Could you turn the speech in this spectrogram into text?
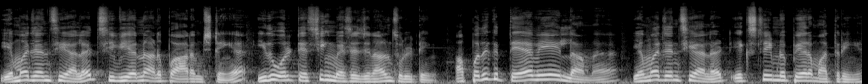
எமர்ஜென்சி அலர்ட் சிவியர்னு அனுப்ப ஆரம்பிச்சிட்டீங்க. இது ஒரு டெஸ்டிங் மெசேஜ்னாலும் சொல்லிட்டீங்க. அப்போதுக்கு தேவையே இல்லாம எமர்ஜென்சி அலர்ட் எக்ஸ்ட்ரீம்னு பேரை மாத்துறீங்க.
